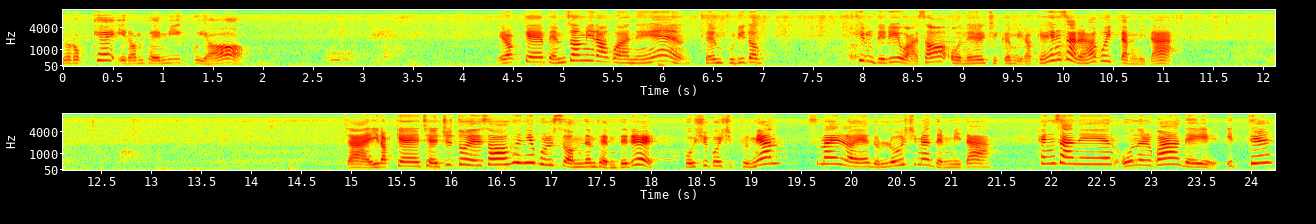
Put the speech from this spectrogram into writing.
요렇게 이런 뱀이 있고요. 이렇게 뱀섬이라고 하는 뱀 브리더 팀들이 와서 오늘 지금 이렇게 행사를 하고 있답니다. 자, 이렇게 제주도에서 흔히 볼 수 없는 뱀들을 보시고 싶으면 스마일러에 놀러 오시면 됩니다. 행사는 오늘과 내일 이틀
